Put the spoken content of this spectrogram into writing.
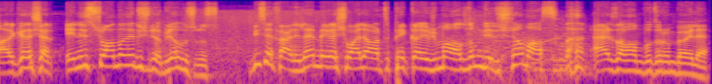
Arkadaşlar Enis şu anda ne düşünüyor biliyor musunuz? Bir seferliğine Mega Şövalye artı Pekka evrimi aldım diye düşünüyor ama aslında her zaman bu durum böyle.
